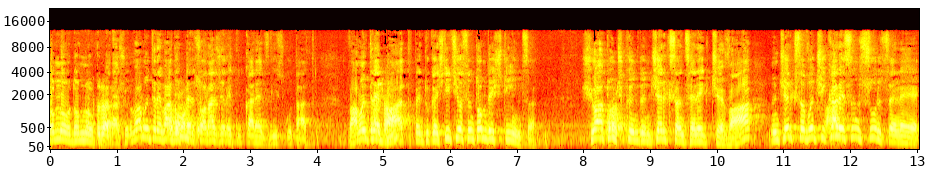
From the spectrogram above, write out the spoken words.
domnul, domnul Scuzați. Cumpărașu, nu v-am întrebat Da, de domnul. personajele cu care ați discutat. V-am întrebat, pentru că știți, eu sunt om de știință. Și eu atunci când încerc să înțeleg ceva, încerc să văd și care sunt sursele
